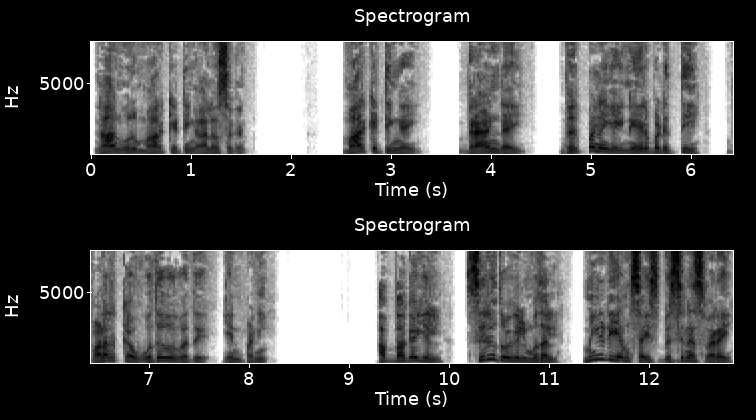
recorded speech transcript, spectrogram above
நான் ஒரு மார்க்கெட்டிங் ஆலோசகன். மார்க்கெட்டிங்கை பிராண்டை விற்பனையை நேர்படுத்தி வளர்க்க உதவுவது என் பணி. அவ்வகையில் சிறு தொழில் முதல் மீடியம் சைஸ் பிசினஸ் வரை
